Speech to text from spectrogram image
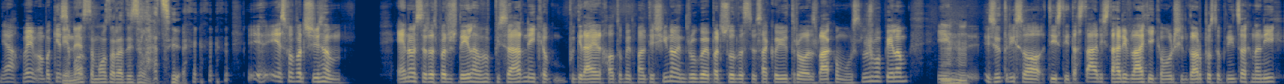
Ja, vem, ampak jaz In sem. ne pa- samo zaradi izolacije. Jaz pa pač nisem. Eno se razpač dela v pisarni, ki kdaj je hotel imeti malo tišino, in drugo je pač to, da se vsako jutro z vlakom v službo pelem. In mm. -hmm. zjutraj so tisti ta stari, stari vlaki, ki moraš iti gor po stopnicah na njih.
